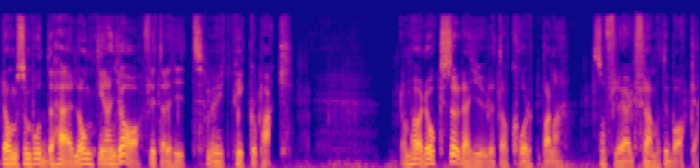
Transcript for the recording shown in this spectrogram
de som bodde här långt innan jag flyttade hit med mitt pick och pack. De hörde också det där ljudet av korparna som flög fram och tillbaka.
